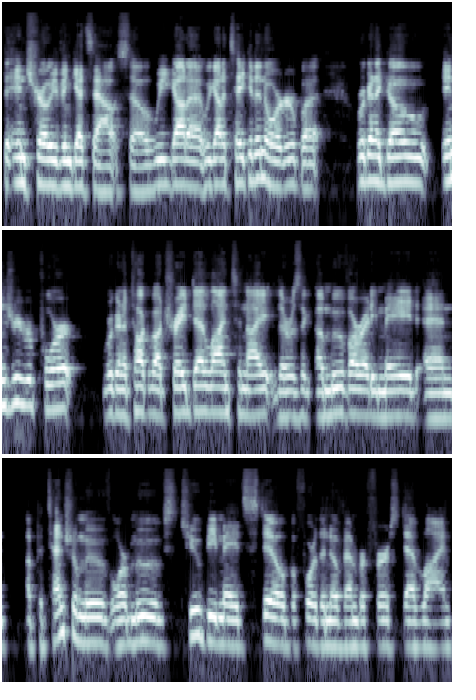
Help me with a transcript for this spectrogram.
the intro even gets out. So we gotta we gotta take it in order. But we're gonna go injury report. We're gonna talk about trade deadline tonight. There was a, a move already made and a potential move or moves to be made still before the November first deadline.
